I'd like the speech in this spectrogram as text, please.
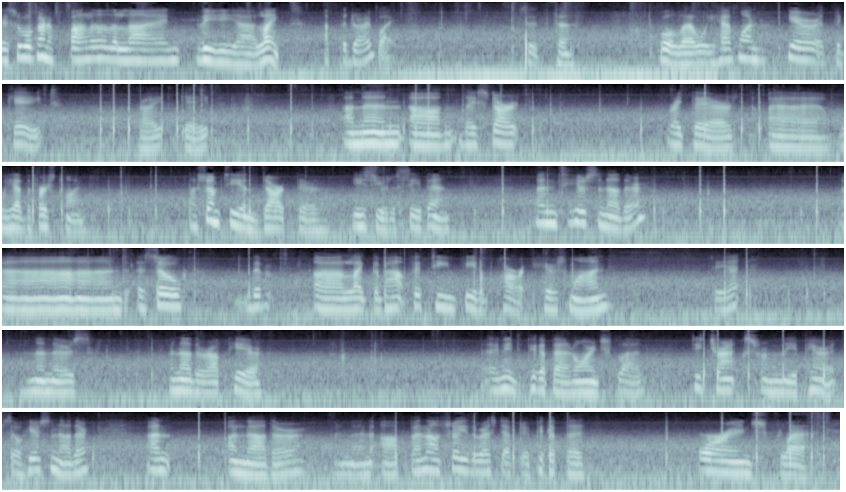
Okay, so we're gonna follow the line, the uh, lights up the driveway. So it's, uh, well, uh, we have one here at the gate, right, gate. And then um, they start right there. Uh, we have the first one. I'll show them to you in the dark. They're easier to see then. And here's another. And uh, so they're uh, like about 15 feet apart. Here's one. See it? And then there's another up here. I need to pick up that orange flag. Detracts from the appearance. So here's another. And another. And then up. And I'll show you the rest after I pick up the orange flag.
